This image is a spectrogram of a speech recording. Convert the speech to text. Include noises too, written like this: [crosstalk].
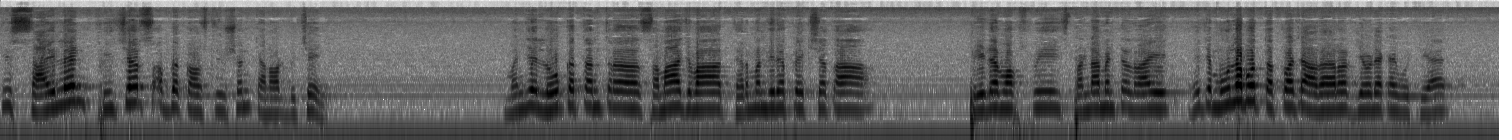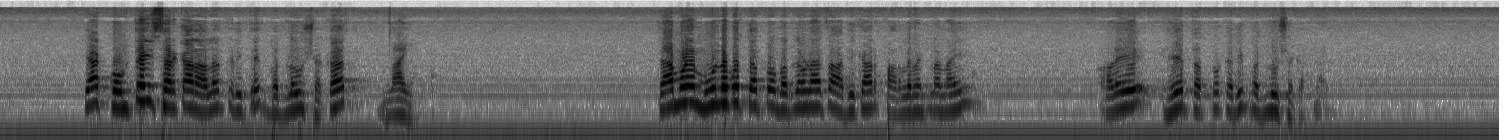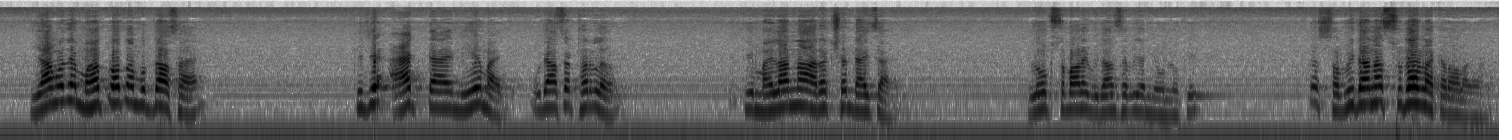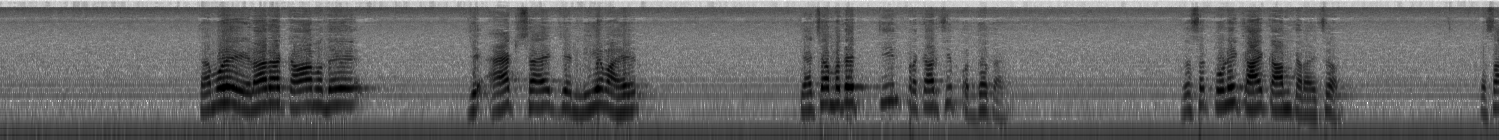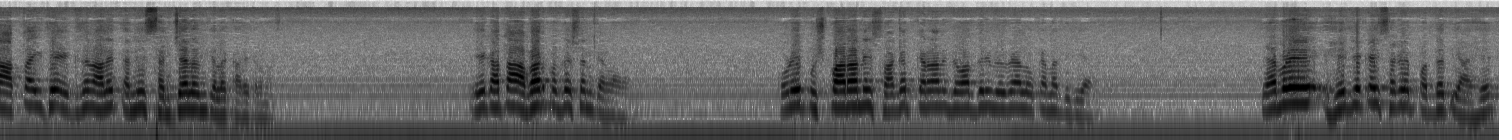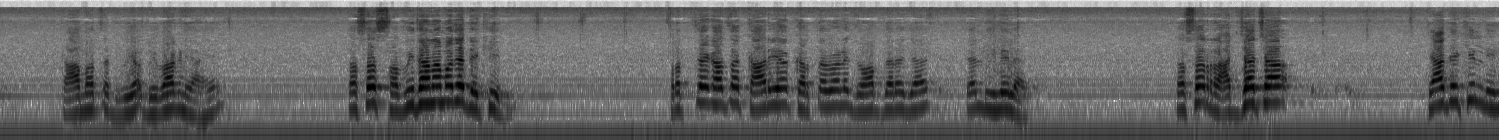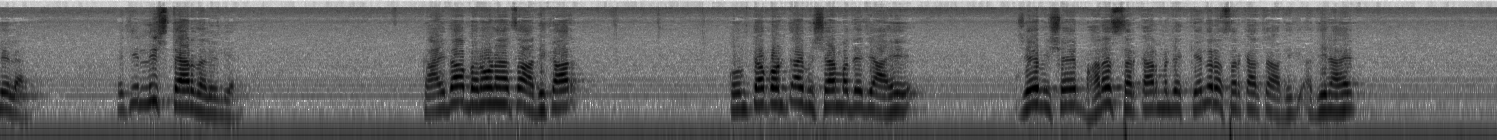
की silent features of the constitution cannot be change म्हणजे लोकतंत्र समाजवाद धर्मनिरपेक्षता freedom of speech fundamental right हे जे मूलभूत तत्वाच्या आधारावर जेवढ्या काही गोष्टी आहेत त्या कोणतंही सरकार आलं तरी ते बदलवू शकत नाही. त्यामुळे मूलभूत तत्व बदलवण्याचा अधिकार पार्लमेंटला नाही आणि हे तत्व कधी बदलू शकत नाही. यामध्ये महत्त्वाचा मुद्दा असा आहे की जे ऍक्ट आहे नियम आहेत उद्या असं ठरलं की महिलांना आरक्षण द्यायचं आहे लोकसभा आणि विधानसभेच्या निवडणुकीत तर संविधानात सुधारणा करावं लागणार त्यामुळे येणाऱ्या काळामध्ये जे ऍक्ट्स आहेत जे नियम आहेत त्याच्यामध्ये तीन प्रकारची पद्धत आहे. जसं कोणी काय काम करायचं तसं आता इथे एक जण आले त्यांनी संचालन केलं कार्यक्रमाचं. एक आता आभार प्रदर्शन करणार आहे. कोणी पुष्पहाराने स्वागत करणारी जबाबदारी वेगळ्या लोकांना दिली आहे. त्यामुळे हे जे काही सगळे पद्धती आहेत कामाचं विभागणी आहे. तसं संविधानामध्ये देखील प्रत्येकाचं कार्य कर्तव्य आणि जबाबदाऱ्या ज्या आहेत त्या लिहिलेल्या आहेत. तसं राज्याच्या त्या देखील लिहिलेल्या आहेत. त्याची लिस्ट तयार झालेली आहे. कायदा बनवण्याचा अधिकार कोणत्या कोणत्या विषयामध्ये जे आहे जे विषय भारत सरकार म्हणजे केंद्र सरकारच्या अधि- अधीन आहेत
